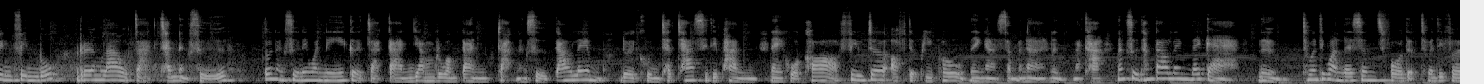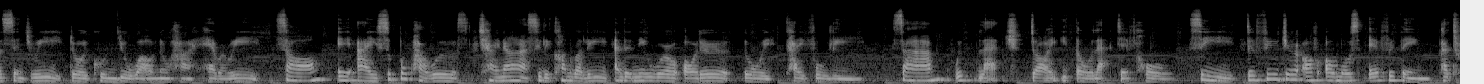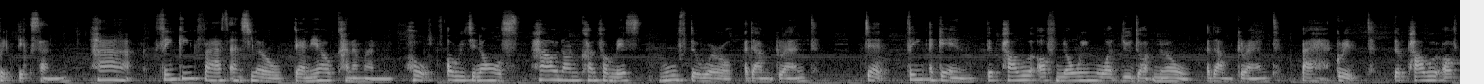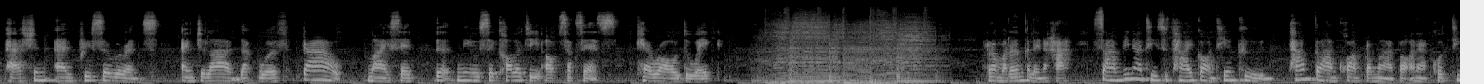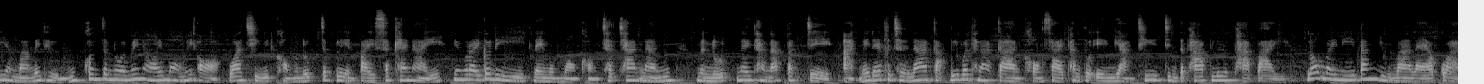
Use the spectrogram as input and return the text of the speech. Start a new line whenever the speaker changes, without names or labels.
ฟินฟินบุ๊กเรื่องเล่าจากชั้นหนังสือ ตัวหนังสือในวันนี้เกิดจากการยำรวมกันจากหนังสือ 9 เล่ม โดยคุณชัชชาติสิทธิพันธุ์ ในหัวข้อ Future of the People ในงานสัมมนาหนึ่งนะคะ หนังสือทั้ง 9 เล่มได้แก่ 1. 21 Lessons for the 21st Century โดยคุณยูวัลโนอาห์แฮรารี 2. AI Superpowers China Silicon Valley and the New World Order โดยไคฟูลี 3. Whiplash Joy Ito และ Jeff Ho 4. The Future of Almost Everything Patrick Dixon 5. Thinking Fast and Slow Daniel Kahneman 6. Originals How Nonconformists Move the World Adam Grant 7. Think Again The Power of Knowing What You Don't Know Adam Grant 8. Grit The Power of Passion and Perseverance Angela Duckworth 9. Mindset The New Psychology of Success Carol Dweck เรามาเริ่มกันเลยนะคะ 3 วินาทีสุดท้ายก่อนเที่ยงคืน ท่ามกลางความประมาทต่ออนาคตที่ยังมาไม่ถึง คนจำนวนไม่น้อยมองไม่ออกว่าชีวิตของมนุษย์จะเปลี่ยนไปสักแค่ไหน อย่างไรก็ดีในมุมมองของชัดชาตินั้น มนุษย์ในฐานะปัจเจก อาจไม่ได้เผชิญหน้ากับวิวัฒนาการของสายพันธุ์ตัวเองอย่างที่จินตภาพเลือกพาไป โลกใบนี้ตั้งอยู่มาแล้วกว่า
